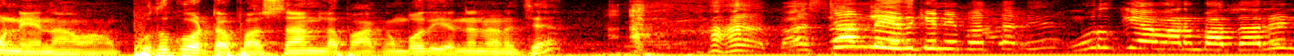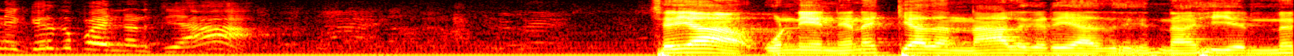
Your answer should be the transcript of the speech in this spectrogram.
உன்னை நான் புதுக்கோட்டை பஸ் ஸ்டாண்டில் பார்க்கும்போது என்ன நினச்சேன் பஸ் ஸ்டாண்ட்ல எதுக்கு என்னை பார்த்தாரு? முறுக்கியா வரம் பார்த்தாரு நீ கிறுக்கு பையன் நினைச்சியா? செய்யா உன்னை நினைக்காத நாள் கிடையாது. நான் என்ன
